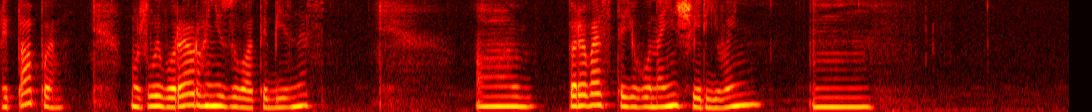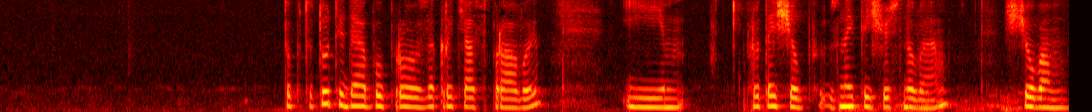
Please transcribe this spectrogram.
етапи, можливо, реорганізувати бізнес, перевести його на інший рівень. Тобто тут йде або про закриття справи і про те, щоб знайти щось нове, що вам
